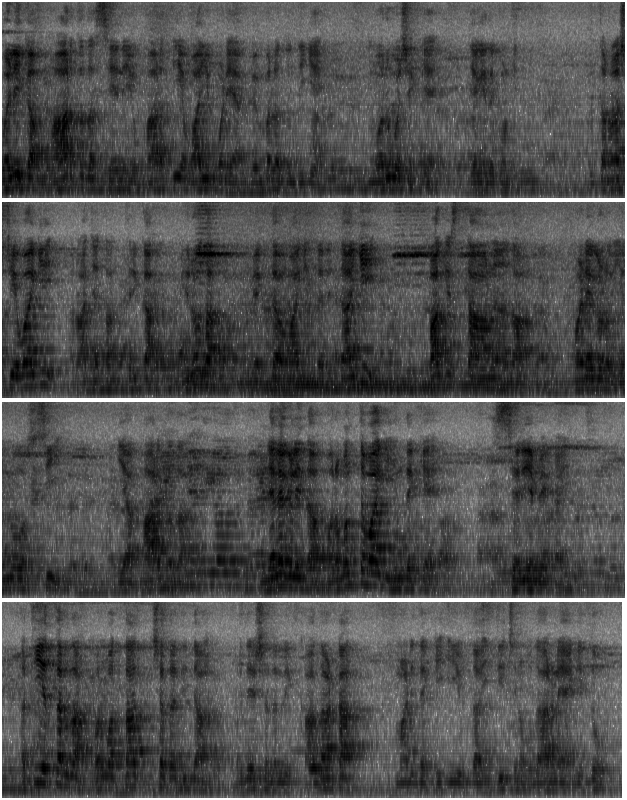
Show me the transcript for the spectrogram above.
ಬಳಿಕ ಭಾರತದ ಸೇನೆಯು ಭಾರತೀಯ ವಾಯುಪಡೆಯ ಬೆಂಬಲದೊಂದಿಗೆ ಮರುವಶಕ್ಕೆ ತೆಗೆದುಕೊಂಡಿತು. ಅಂತಾರಾಷ್ಟ್ರೀಯವಾಗಿ ರಾಜತಾಂತ್ರಿಕ ವಿರೋಧ ವ್ಯಕ್ತವಾಗಿದ್ದರಿಂದಾಗಿ ಪಾಕಿಸ್ತಾನದ ಪಡೆಗಳು ಎಲ್ ಒ ಸಿಯ ಭಾರತದ ನೆಲೆಗಳಿಂದ ಬಲವಂತವಾಗಿ ಹಿಂದಕ್ಕೆ ಸರಿಯಬೇಕಾಯಿತು. ಅತಿ ಎತ್ತರದ ಪರ್ವತಾಚ್ಛಾದಿತ ಪ್ರದೇಶದಲ್ಲಿ ಕಾದಾಟ ಮಾಡಿದ್ದಕ್ಕೆ ಈ ಯುದ್ಧ ಇತ್ತೀಚಿನ ಉದಾಹರಣೆಯಾಗಿದ್ದು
